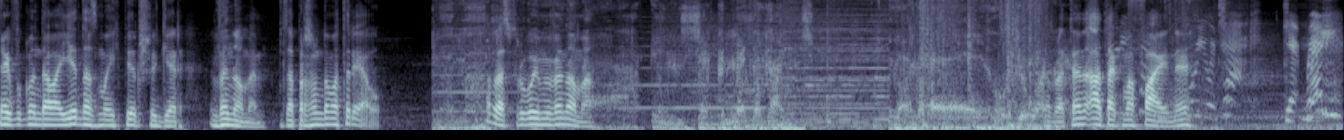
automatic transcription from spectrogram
jak wyglądała jedna z moich pierwszych gier Venomem. Zapraszam do materiału. Dobra, spróbujmy Venoma. Dobra, ten atak ma fajny. Get ready.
